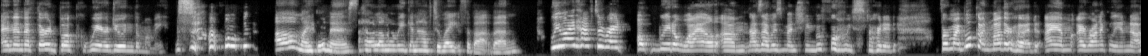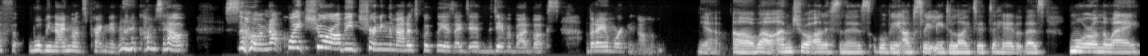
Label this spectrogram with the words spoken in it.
And then the third book, we're doing The Mummy. So Oh my goodness. How long are we going to have to wait for that then? we might have to write oh, wait a while um as i was mentioning before we started for my book on motherhood i am ironically enough will be nine months pregnant when it comes out so i'm not quite sure i'll be churning them out as quickly as i did the Daevabad books but i am working on them Yeah. Uh, well, I'm sure our listeners will be absolutely delighted to hear that there's more on the way,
